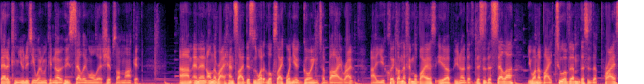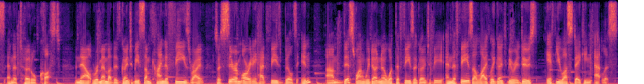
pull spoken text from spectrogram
better community when we can know who's selling all their ships on market. Um, and then on the right hand side, this is what it looks like when you're going to buy, right? Uh, you click on the Fimbul BYOS Earp, you know, this is the seller, you want to buy two of them, this is the price and the total cost. Now, remember, there's going to be some kind of fees, right? So Serum already had fees built in. Um, this one, we don't know what the fees are going to be. And the fees are likely going to be reduced if you are staking Atlas.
